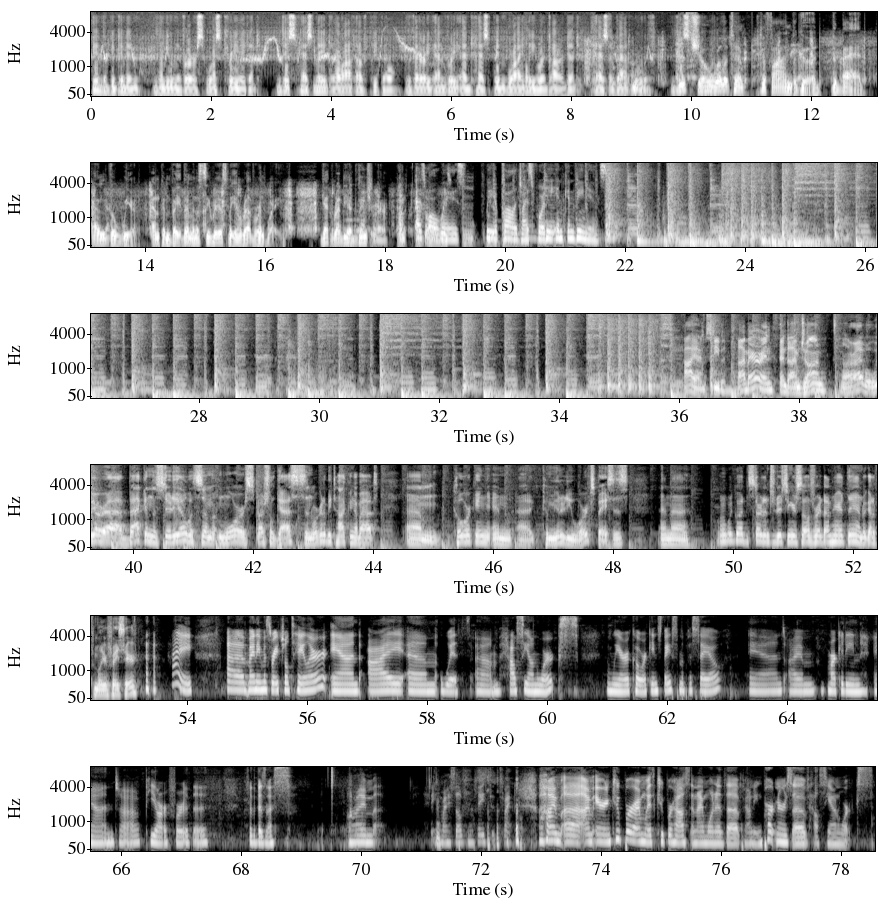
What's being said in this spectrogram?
In the beginning, the universe was created. This has made a lot of people very angry and has been widely regarded as a bad move. This show will attempt to find the good, the bad, and the weird, and convey them in a seriously irreverent way. Get ready, adventurer, and As always, we apologize for the inconvenience. Hi, I'm Steven. I'm Aaron. And I'm John. All right. Well, we are uh, back in the studio with some more special guests, and we're going to be talking about um, co working and uh, community workspaces. And uh, why don't we go ahead and start introducing yourselves right down here at the end? We got a familiar face here. Hi, uh, my name is Rachel Taylor, and I am with um, Halcyon Works, and we are a co-working space in the Paseo. And I am marketing and uh, PR for the for the business. I'm hitting myself in the face. It's fine. I'm uh, I'm Erin Cooper. I'm with Cooper House, and I'm one of the founding partners of Halcyon Works.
